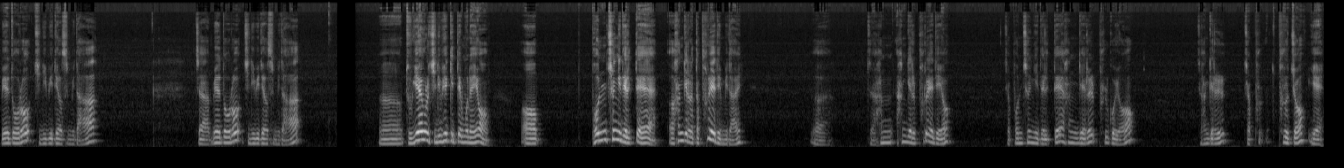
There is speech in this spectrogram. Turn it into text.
매도로 진입이 되었습니다. 자, 매도로 진입이 되었습니다. 어, 두 계약으로 진입했기 때문에요. 어, 본청이 될때 어, 한 개를 갖다 풀어야 됩니다. 어, 자, 한, 한 개를 풀어야 돼요. 자, 본청이 될 때 한 개를 풀고요. 자, 한 개를 자, 풀, 풀었죠? 예.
